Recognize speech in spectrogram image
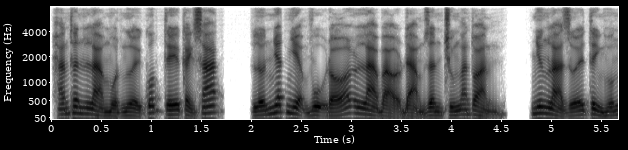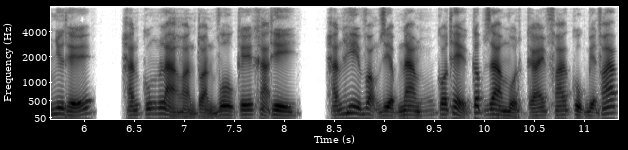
Hắn thân là một người quốc tế cảnh sát, lớn nhất nhiệm vụ đó là bảo đảm dân chúng an toàn, nhưng là dưới tình huống như thế, hắn cũng là hoàn toàn vô kế khả thi, hắn hy vọng Diệp Nam có thể cấp ra một cái phá cục biện pháp.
